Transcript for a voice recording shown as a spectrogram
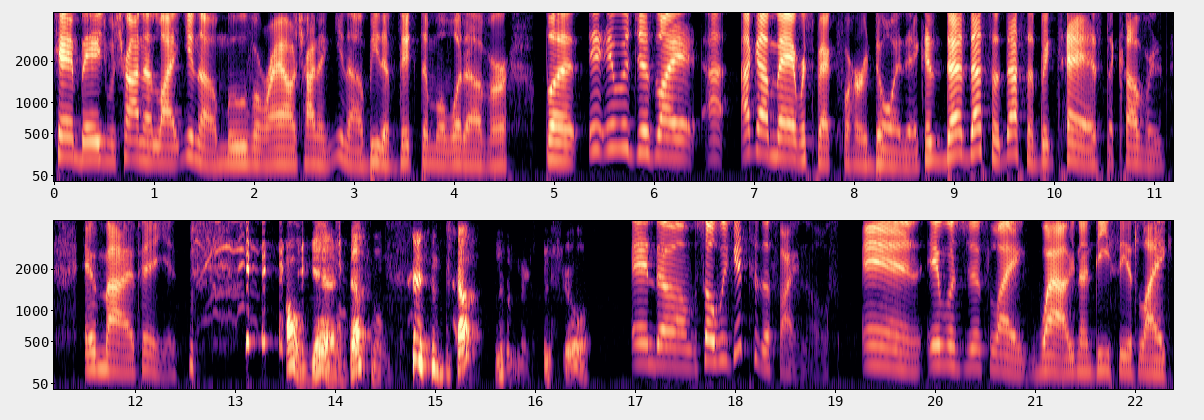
Cambage was trying to like you know move around, trying to you know be the victim or whatever. But it, it was just like I, I got mad respect for her doing that because that's that's a that's a big task to cover, in my opinion. Oh yeah, definitely, definitely for sure. And um, so we get to the finals, and it was just like, wow, you know, DC is like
